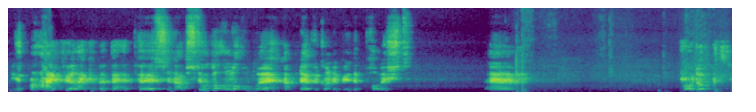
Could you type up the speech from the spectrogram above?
You know, I feel like I'm a better person. I've still got a lot of work. I'm never going to be the polished um, product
